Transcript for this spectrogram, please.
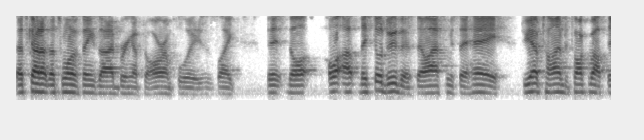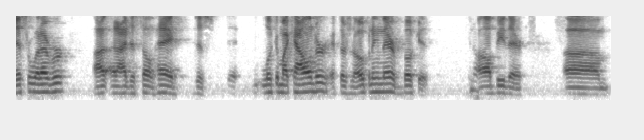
That's kind of that's one of the things that I bring up to our employees. It's like they, they'll they still do this. They'll ask me, say, "Hey, do you have time to talk about this or whatever?" I, and I just tell them, "Hey, just look at my calendar. If there's an opening there, book it. You know, I'll be there." Um,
